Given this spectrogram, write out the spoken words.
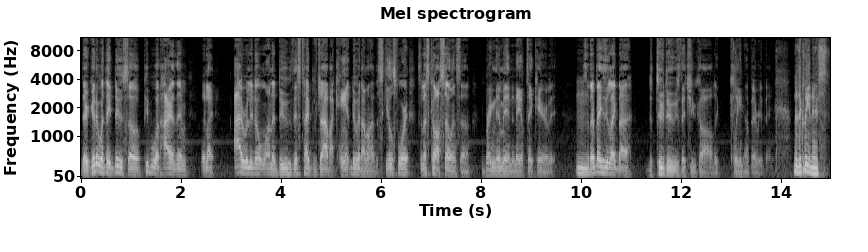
they're good at what they do, so people would hire them. They're like, I really don't want to do this type of job. I can't do it. I don't have the skills for it. So let's call so and so, bring them in, and they'll take care of it. Mm. So they're basically like the the two dudes that you call to clean up everything. They're the cleaners.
